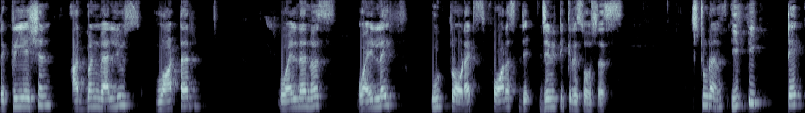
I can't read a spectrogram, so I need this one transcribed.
recreation, urban values, water, wilderness, wildlife, wood products, forest genetic resources. Students, if we take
